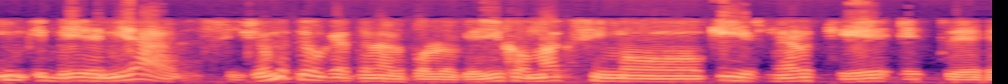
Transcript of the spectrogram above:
Y, mirá, si yo me tengo que atener por lo que dijo Máximo Kirchner, que este,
